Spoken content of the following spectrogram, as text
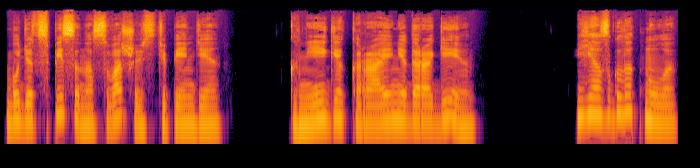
будет списана с вашей стипендии. Книги крайне дорогие. Я сглотнула.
